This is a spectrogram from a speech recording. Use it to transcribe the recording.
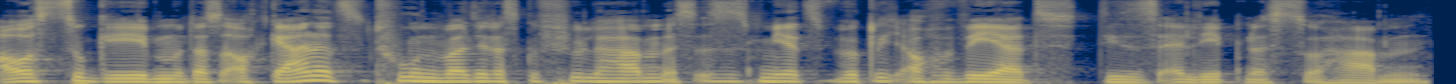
auszugeben und das auch gerne zu tun, weil sie das Gefühl haben, es ist es mir jetzt wirklich auch wert, dieses Erlebnis zu haben.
